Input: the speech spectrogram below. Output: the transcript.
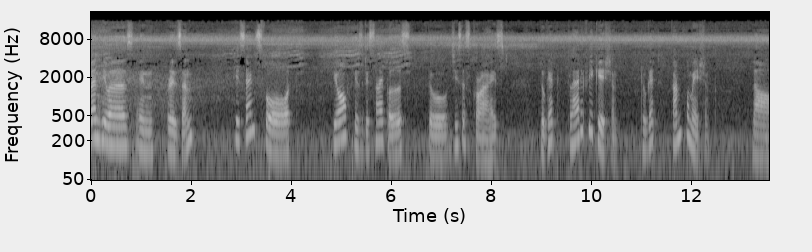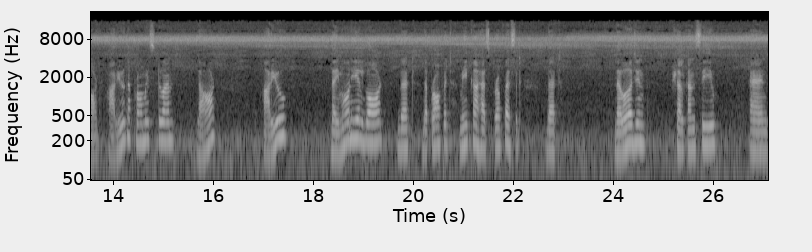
When he was in prison, he sends forth few of his disciples to Jesus Christ to get clarification, to get confirmation. Lord, are you the promised one? Lord, are you the Emmanuel God that the prophet Micah has professed that the virgin shall conceive and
